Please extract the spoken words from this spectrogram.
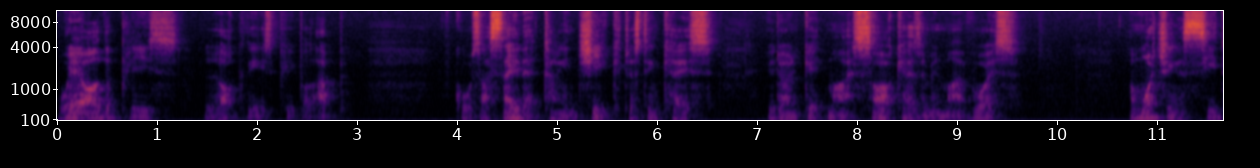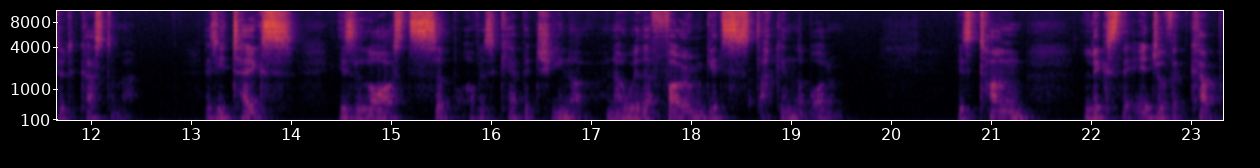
Where are the police? Lock these people up. Of course, I say that tongue in cheek just in case you don't get my sarcasm in my voice. I'm watching a seated customer as he takes his last sip of his cappuccino, you know, where the foam gets stuck in the bottom. His tongue licks the edge of the cup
